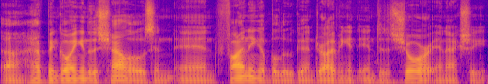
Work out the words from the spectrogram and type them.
uh, have been going into the shallows and, and finding a beluga and driving it into the shore and actually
